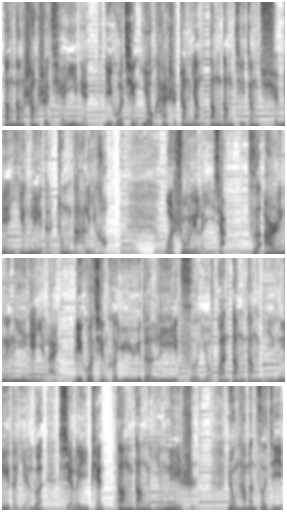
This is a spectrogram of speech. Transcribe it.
当当上市前一年，李国庆又开始张扬当当即将全面盈利的重大利好。我梳理了一下。自二零零一年以来，李国庆和俞渝的历次有关当当盈利的言论，写了一篇《当当盈利史》，用他们自己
